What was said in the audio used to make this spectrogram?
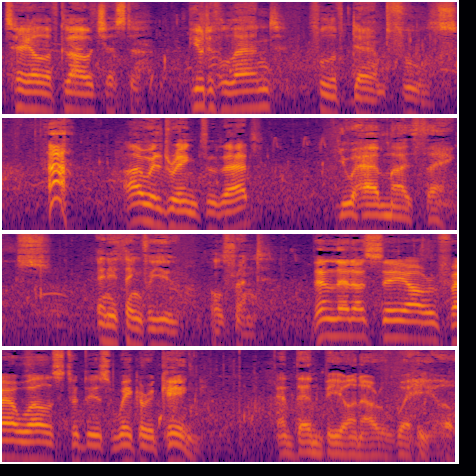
A tale of Gloucester. Beautiful land, full of damned fools. Ha! I will drink to that. You have my thanks. Anything for you, old friend. Then let us say our farewells to this wicker king, and then be on our way home.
